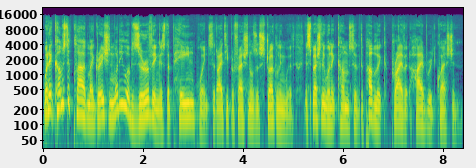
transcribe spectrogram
When it comes to cloud migration, what are you observing as the pain points that IT professionals are struggling with, especially when it comes to the public private hybrid question?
